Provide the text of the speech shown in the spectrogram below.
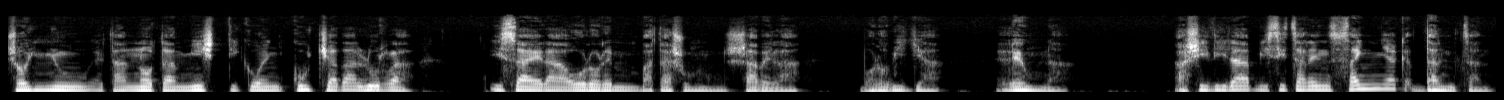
Soinu eta nota mistikoen kutsa da lurra, izaera ororen batasun sabela, borobila, leuna. Hasi dira bizitzaren zainak dantzan,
